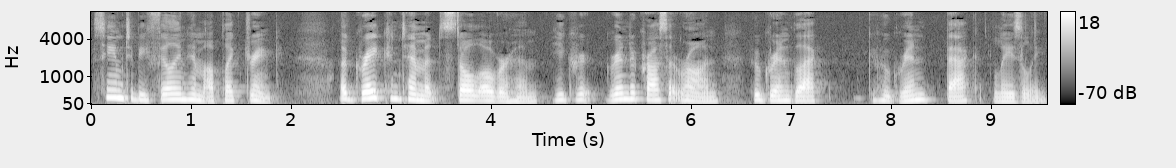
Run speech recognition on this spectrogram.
seemed to be filling him up like drink. A great contentment stole over him. He gr- grinned across at Ron, who grinned black, who grinned back lazily.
